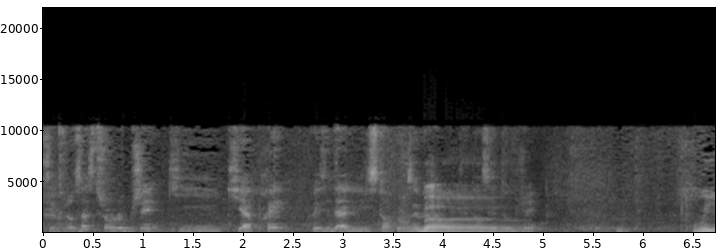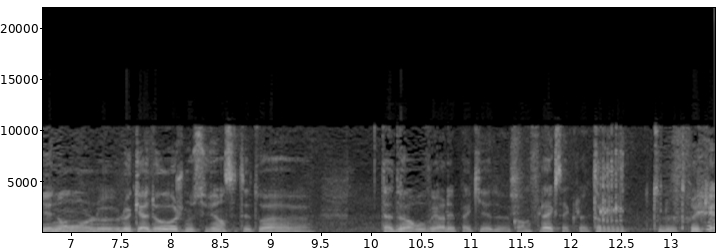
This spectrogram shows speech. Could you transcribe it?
C'est toujours ça, c'est toujours l'objet qui, qui après préside à l'histoire que vous avez Bah, racontée dans cet objet Oui et non. Le, le cadeau, je me souviens, c'était toi. euh, T'adores ouvrir les paquets de cornflakes avec le trrr, tout le truc. Et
